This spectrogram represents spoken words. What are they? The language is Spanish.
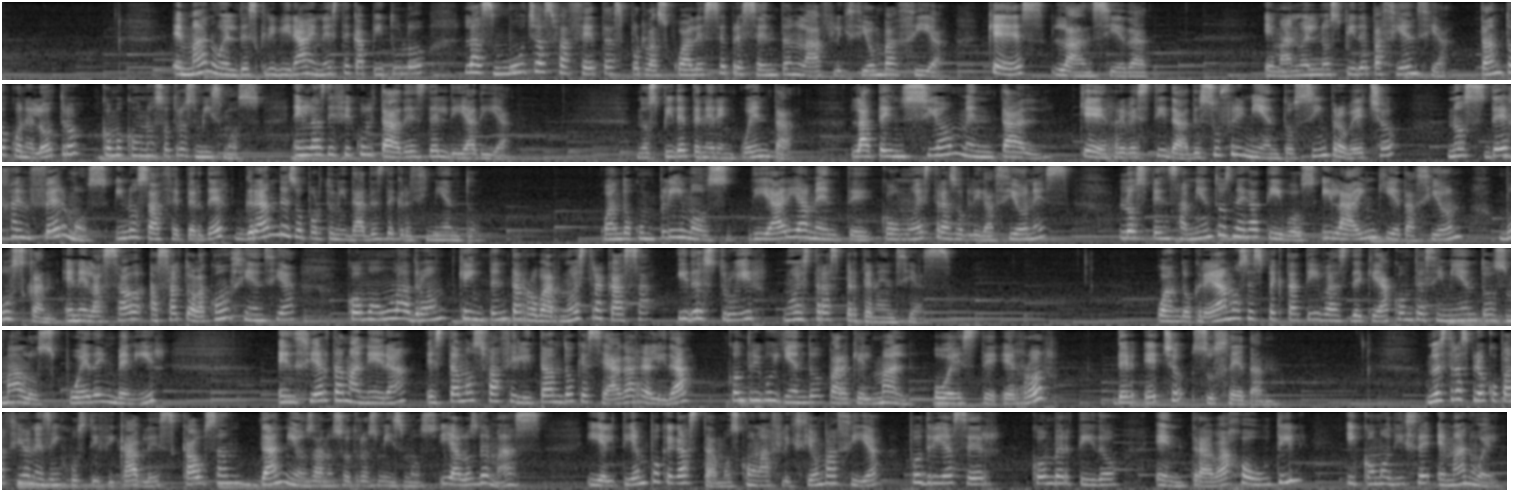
Emmanuel describirá en este capítulo las muchas facetas por las cuales se presentan la aflicción vacía, que es la ansiedad. Emmanuel nos pide paciencia, tanto con el otro como con nosotros mismos, en las dificultades del día a día. Nos pide tener en cuenta la tensión mental que, revestida de sufrimiento sin provecho, nos deja enfermos y nos hace perder grandes oportunidades de crecimiento. Cuando cumplimos diariamente con nuestras obligaciones, los pensamientos negativos y la inquietación buscan en el asalto a la conciencia como un ladrón que intenta robar nuestra casa y destruir nuestras pertenencias. Cuando creamos expectativas de que acontecimientos malos pueden venir, en cierta manera estamos facilitando que se haga realidad, contribuyendo para que el mal o este error de hecho sucedan. Nuestras preocupaciones injustificables causan daños a nosotros mismos y a los demás, y el tiempo que gastamos con la aflicción vacía podría ser convertido en trabajo útil y como dice Emmanuel,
